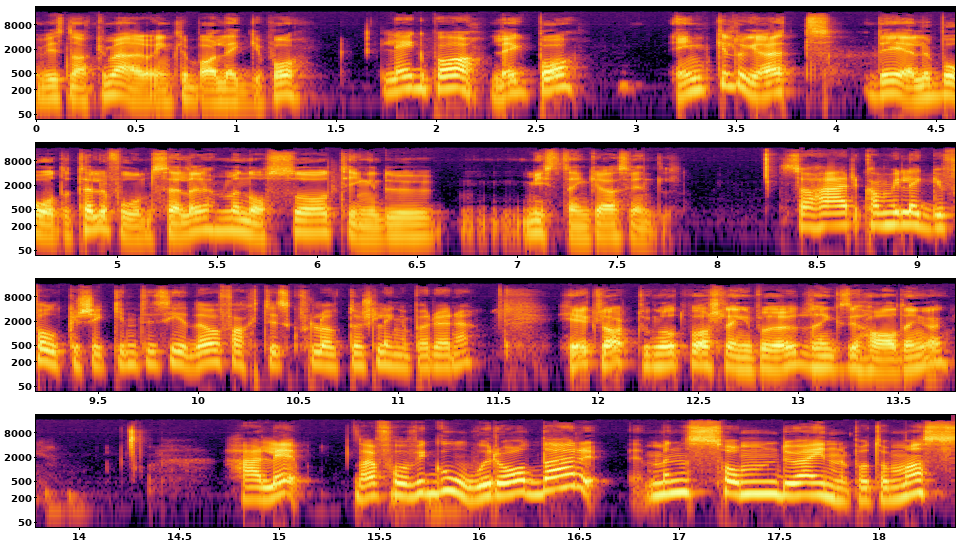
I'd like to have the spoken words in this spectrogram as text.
vil snakke med, er jo egentlig bare å legge på. Legg på. Legg på. Enkelt og greit. Det gjelder både telefonselgere, men også ting du mistenker er svindel. Så her kan vi legge folkeskikken til side og faktisk få lov til å slenge på røret? Helt klart. Du kan godt bare slenge på røret. Du trenger ikke si ha det engang. Herlig. Da får vi gode råd der. Men som du er inne på, Thomas,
